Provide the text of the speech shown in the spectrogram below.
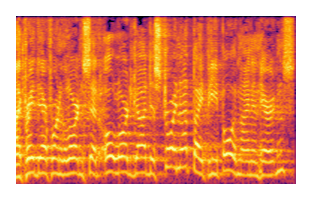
I prayed therefore unto the Lord and said, O Lord God, destroy not thy people and thine inheritance,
